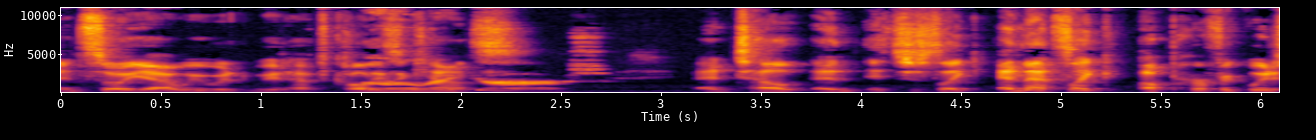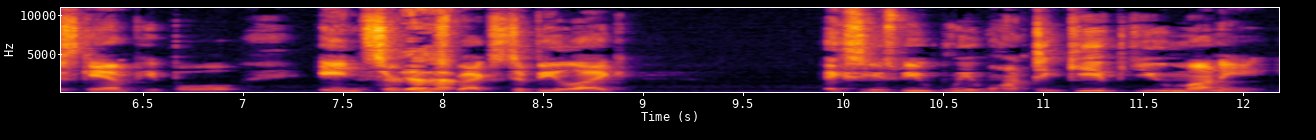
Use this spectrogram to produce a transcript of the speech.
And so yeah, we would we'd have to call these oh my accounts gosh! and tell, and it's just like, and that's like a perfect way to scam people in certain Yeah. respects to be like, excuse me, we want to give you money.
